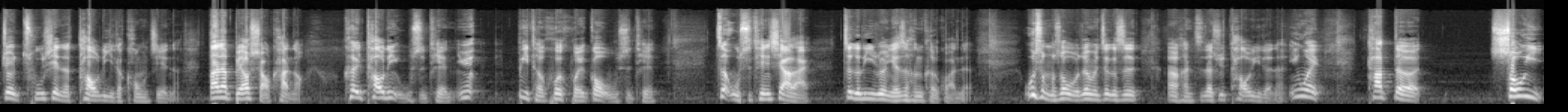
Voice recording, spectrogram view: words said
就出现了套利的空间了。大家不要小看哦，可以套利五十天，因为 Beat 会回购五十天，这五十天下来，这个利润也是很可观的。为什么说我认为这个是呃很值得去套利的呢？因为它的收益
